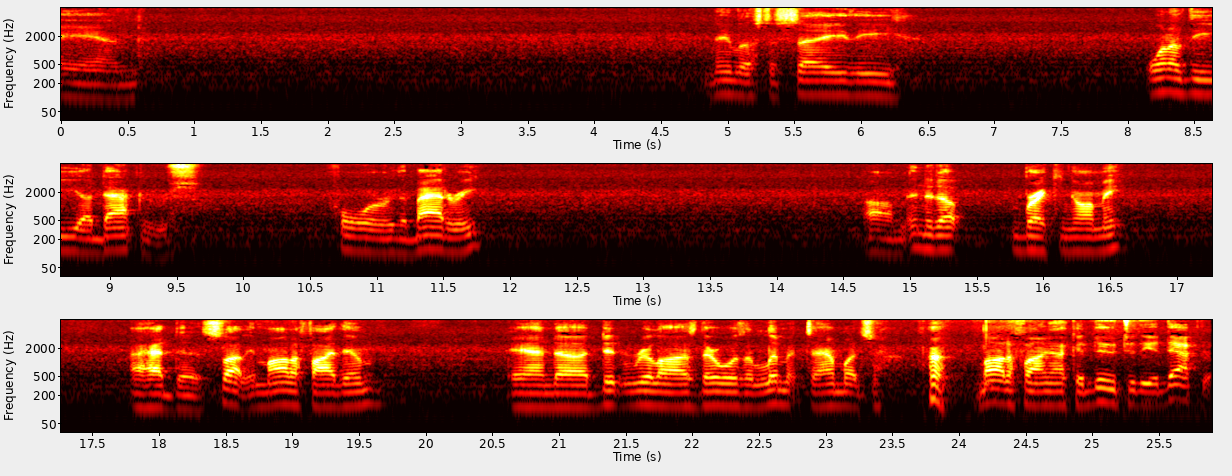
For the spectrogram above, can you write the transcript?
And needless to say, the one of the adapters for the battery um, ended up breaking on me. I had to slightly modify them and uh, didn't realize there was a limit to how much modifying I could do to the adapter.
